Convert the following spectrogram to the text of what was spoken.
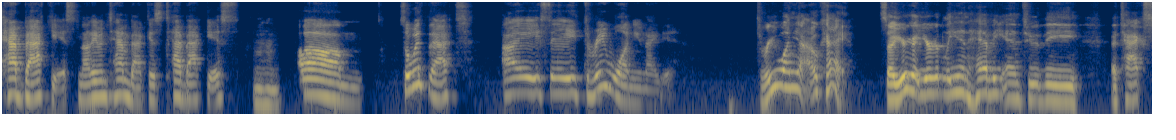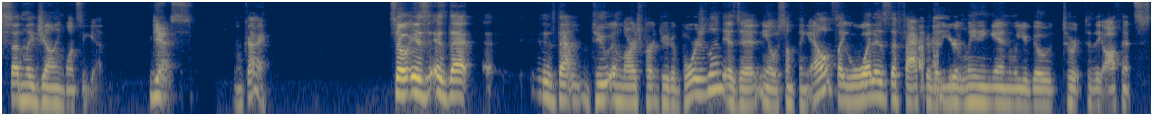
Tabakis, not even Tambakis, Tabakis. Mm-hmm. Um, so with that, I say three one United. Three one, yeah, okay. So you're you're leaning heavy into the attacks suddenly gelling once again. Yes. Okay. So is is that is that due in large part due to Borgelin? Is it you know something else? Like what is the factor that you're leaning in when you go to to the offense?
